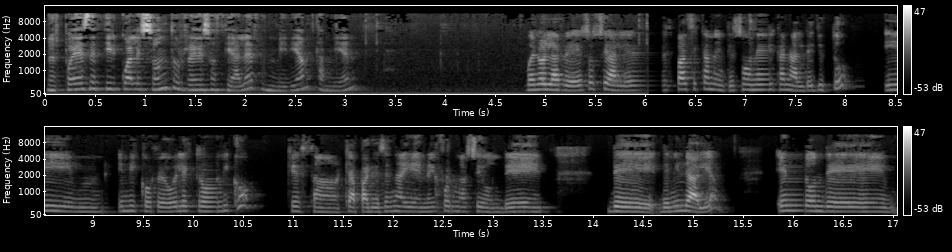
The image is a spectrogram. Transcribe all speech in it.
¿Nos puedes decir cuáles son tus redes sociales, Ruth también? Bueno, las redes sociales básicamente son el canal de YouTube y, mi correo electrónico que, está, que aparecen ahí en la información de, de, de Mindalia, en donde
